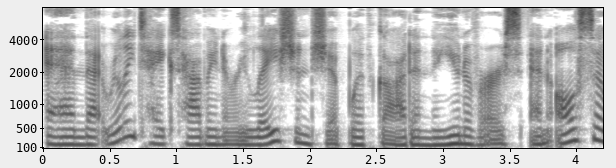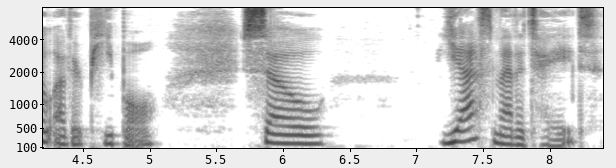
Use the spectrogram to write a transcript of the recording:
And that really takes having a relationship with God and the universe and also other people. So yes, meditate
